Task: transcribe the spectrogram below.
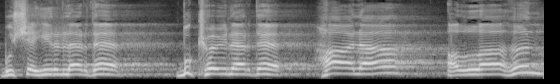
bu şehirlerde bu köylerde hala Allah'ın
